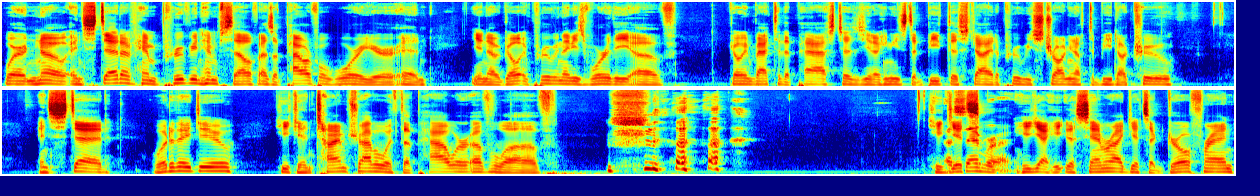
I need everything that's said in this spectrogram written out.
where no instead of him proving himself as a powerful warrior and you know going proving that he's worthy of going back to the past as you know he needs to beat this guy to prove he's strong enough to beat Aku instead what do they do he can time travel with the power of love he A gets samurai. he yeah he the samurai gets a girlfriend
